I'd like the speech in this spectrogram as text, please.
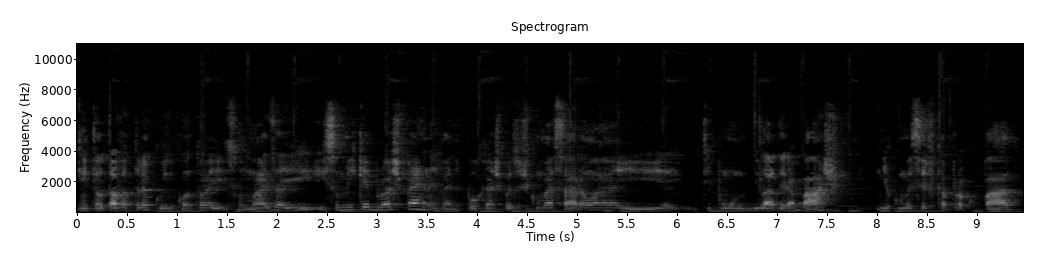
Então eu tava tranquilo quanto a isso, mas aí isso me quebrou as pernas, velho, porque as coisas começaram a ir tipo de ladeira abaixo e eu comecei a ficar preocupado.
